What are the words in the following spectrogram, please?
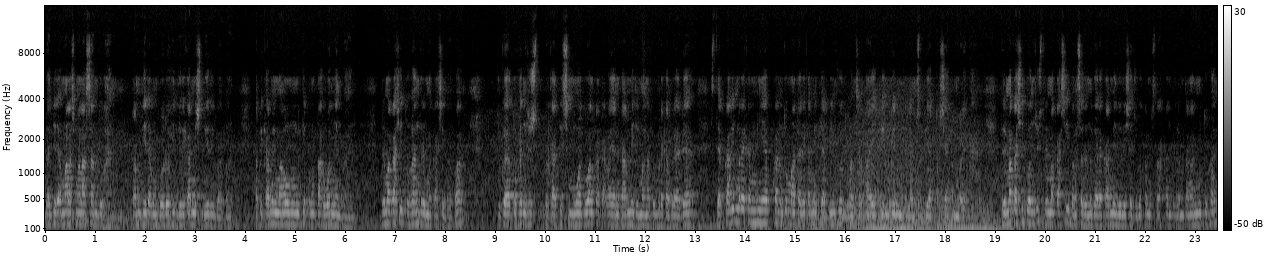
dan tidak malas-malasan Tuhan. Kami tidak membodohi diri kami sendiri Bapak. Tapi kami mau memiliki pengetahuan yang baik. Terima kasih Tuhan. Terima kasih Bapak. Juga Tuhan Yesus berkati semua Tuhan kakak layan kami di mana pun mereka berada. Setiap kali mereka menyiapkan untuk materi kami tiap minggu Tuhan sertai pimpin dalam setiap persiapan mereka. Terima kasih Tuhan Yesus. Terima kasih bangsa dan negara kami Indonesia juga kami serahkan dalam tanganmu Tuhan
